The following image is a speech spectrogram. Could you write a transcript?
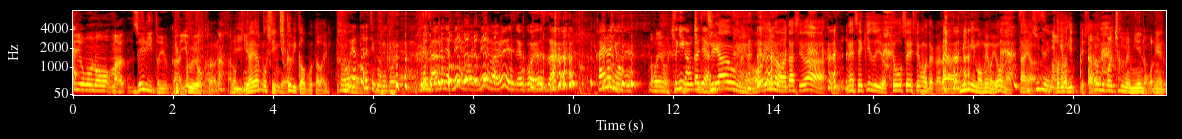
夏用の、まあ、ゼリーというか、よようかな。あの金ややこしい金乳首か思ったわ今。どうやったら乳首これ。いやダメ目悪い目悪いですよこういうさ。帰らにお前なん次眼科じゃ違うんよ。今私はね脊髄を矯正してもうたから耳も目もようなったんよ。脊髄ボキボキってしたあほんからでこれ乳首見えんの？これ。見える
